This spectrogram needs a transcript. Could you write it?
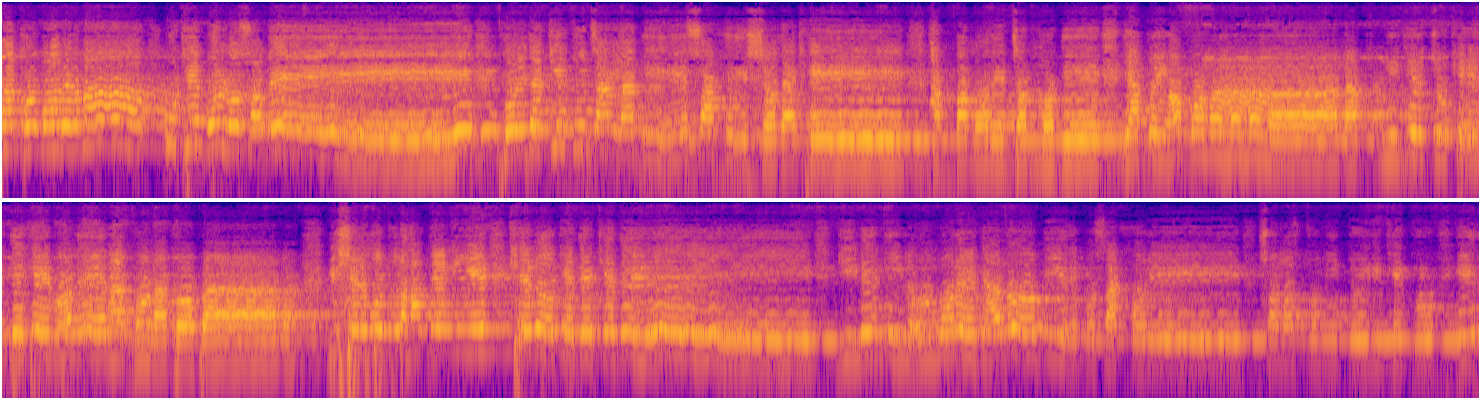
না খবরের বাপ উঠে পড়ল সবে। ফরিদা কিন্তু জানলা দিয়ে সব দৃশ্য দেখে। আব্বা মরে জন্ম দিয়ে এতই অপমান। নিজের চোখে দেখে বলে রাখব না খোপান। বিষের বোতল হাতে নিয়ে খেলো কেঁদে কেঁদে। গিলে নিল মরে গেল বিয়ের পোশাক পরে। সমাজ তুমি তৈরি থেকো, এর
